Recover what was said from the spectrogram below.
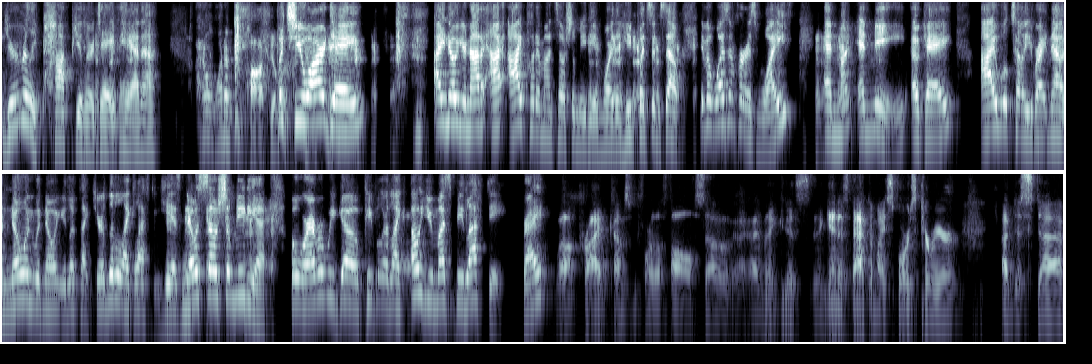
you're really popular, Dave Hanna. I don't want to be popular. But you are, Dave. I know you're not. I, I put him on social media more than he puts himself. If it wasn't for his wife and my, and me, okay, I will tell you right now, no one would know what you look like. You're a little like Lefty. He has no social media, but wherever we go, people are like, "Oh, you must be Lefty." Right? Well, pride comes before the fall. So I think it's again, it's back to my sports career. I've just uh,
